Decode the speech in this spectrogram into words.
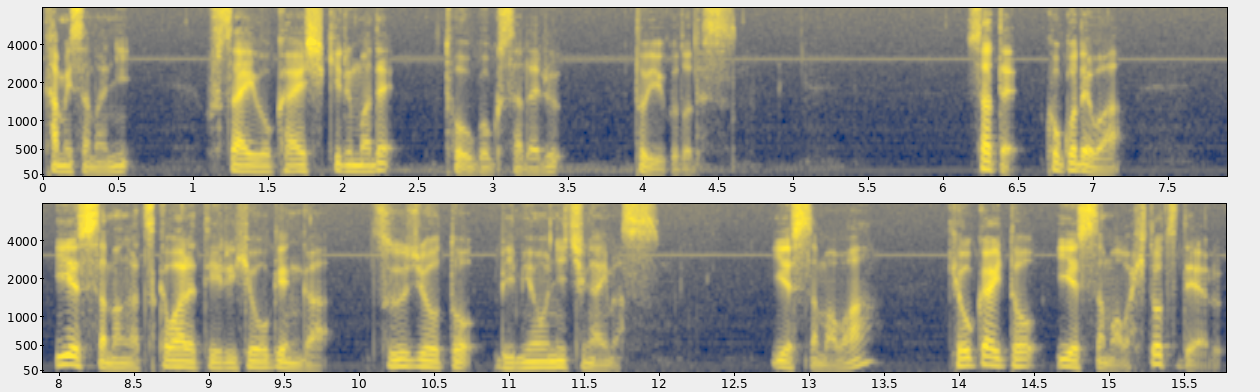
神様に負債を返し切るまで投獄されるということです。さてここではイエス様が使われている表現が通常と微妙に違います。イエス様は教会とイエス様は一つである。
